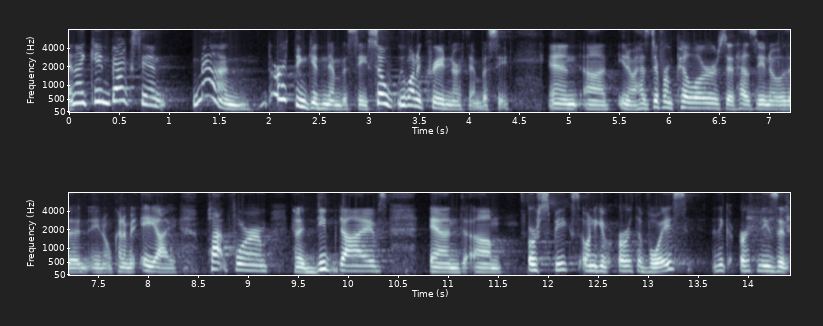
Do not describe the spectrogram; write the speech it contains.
And I came back saying, man, Earth didn't get an embassy. So we want to create an Earth embassy. And, uh, you know, it has different pillars. It has, you know, the, you know, kind of an AI platform, kind of deep dives. And um, Earth Speaks, I want to give Earth a voice. I think Earth needs an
